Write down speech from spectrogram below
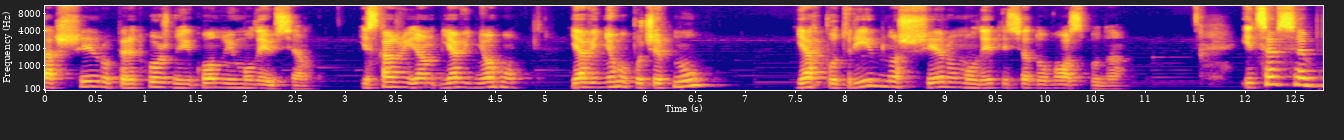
так щиро перед кожною іконою молився. І скажу, я, я від нього я від нього почерпнув, як потрібно щиро молитися до Господа. І це все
